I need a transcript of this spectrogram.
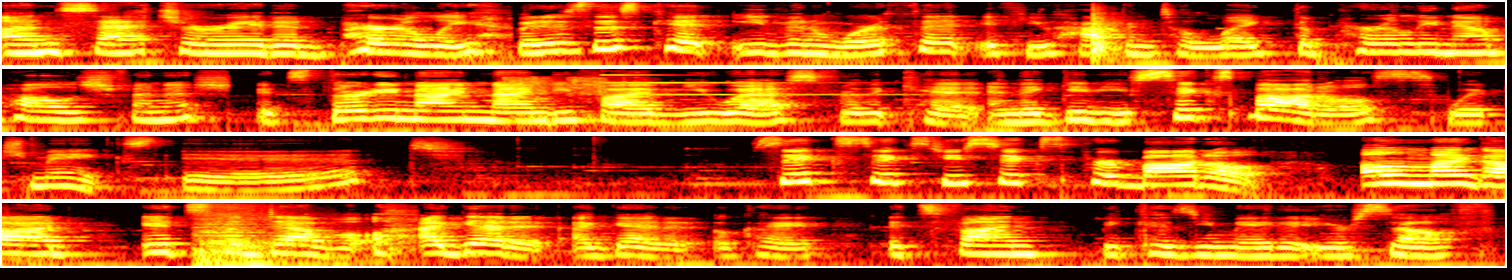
unsaturated pearly. But is this kit even worth it if you happen to like the pearly nail polish finish? It's $39.95 US for the kit, and they give you six bottles, which makes it 666 per bottle. Oh my god, it's the devil. I get it, I get it, okay? It's fun because you made it yourself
